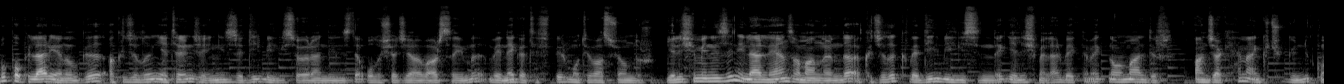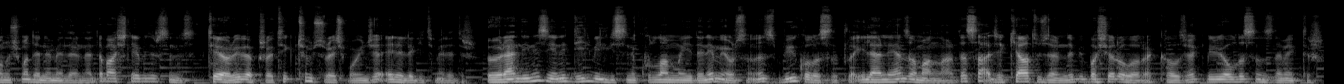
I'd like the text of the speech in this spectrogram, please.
Bu popüler yanılgı akıcılığın yeterince İngilizce dil bilgisi öğrendiğinizde oluşacağı varsayımı ve negatif bir motivasyondur. Gelişiminizin ilerleyen zamanlarında akıcılık ve dil bilgisinde gelişmeler beklemek normaldir. Ancak hemen küçük günlük konuşma denemelerine de başlayabilirsiniz. Teori ve pratik tüm süreç boyunca el ele gitmelidir. Öğrendiğiniz yeni dil bilgisini kullanmayı denemiyorsanız büyük olasılıkla ilerleyen zamanlarda sadece kağıt üzerinde bir başarı olarak kalacak bir yoldasınız demektir.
